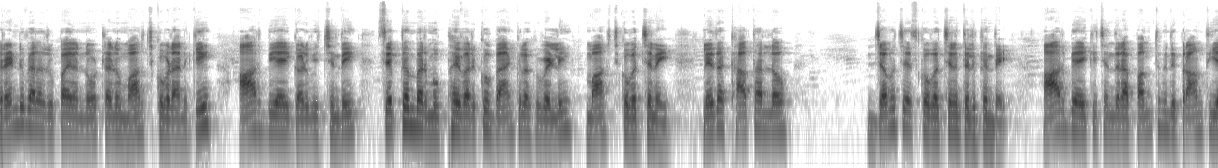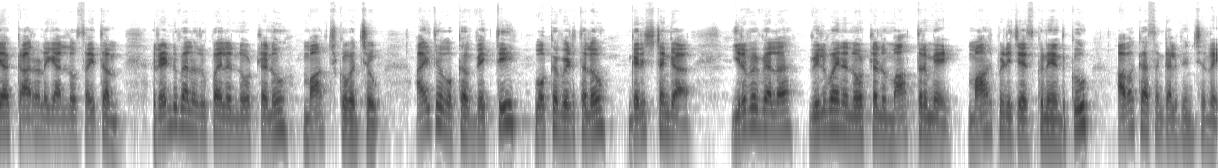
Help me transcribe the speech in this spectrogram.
రెండు వేల రూపాయల నోట్లను మార్చుకోవడానికి ఆర్బీఐ గడువిచ్చింది సెప్టెంబర్ ముప్పై వరకు బ్యాంకులకు వెళ్ళి మార్చుకోవచ్చని లేదా ఖాతాల్లో జమ చేసుకోవచ్చని తెలిపింది. ఆర్బీఐకి చెందిన పంతొమ్మిది ప్రాంతీయ కార్యాలయాల్లో సైతం రెండు వేల రూపాయల నోట్లను మార్చుకోవచ్చు. అయితే ఒక వ్యక్తి ఒక విడతలో గరిష్టంగా ఇరవై వేల విలువైన నోట్లను మాత్రమే మార్పిడి చేసుకునేందుకు అవకాశం కల్పించింది.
